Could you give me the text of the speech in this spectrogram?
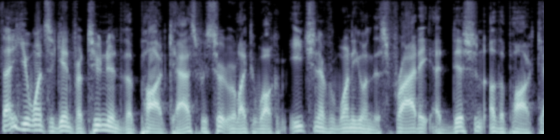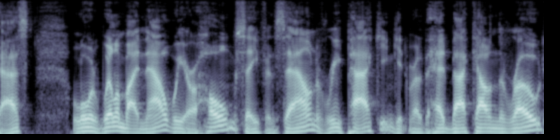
Thank you once again for tuning into the podcast. We certainly would like to welcome each and every one of you on this Friday edition of the podcast. Lord willing, by now we are home, safe and sound, repacking, getting ready to head back out on the road.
